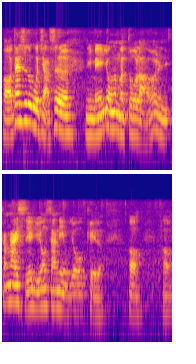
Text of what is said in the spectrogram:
哦，但是如果假设你没用那么多啦，或者你刚开始也许用三点五就 OK 了。哦，好，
